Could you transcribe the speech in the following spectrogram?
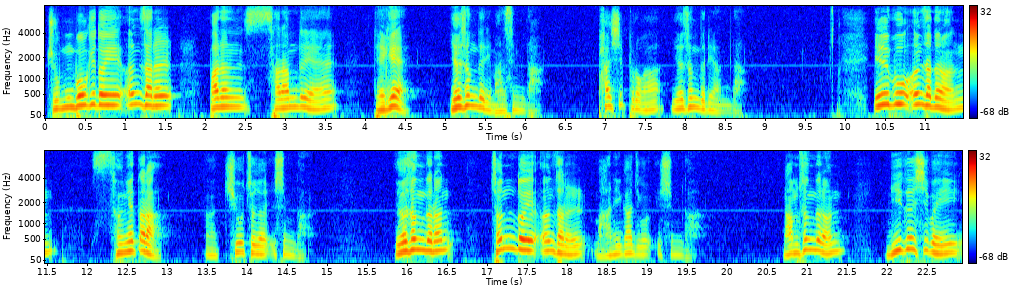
중보기도의 은사를 받은 사람들의 대개 여성들이 많습니다. 80%가 여성들이랍니다. 일부 은사들은 성에 따라 어, 치우쳐져 있습니다. 여성들은 전도의 은사를 많이 가지고 있습니다. 남성들은 리더십의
